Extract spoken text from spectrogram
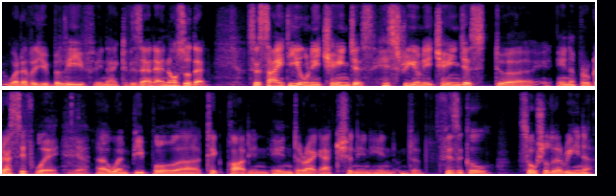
whatever you believe in activism, and, and also that society only changes, history only changes to, uh, in a progressive way yeah. uh, when people uh, take part in, in direct action in, in the physical social arena.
